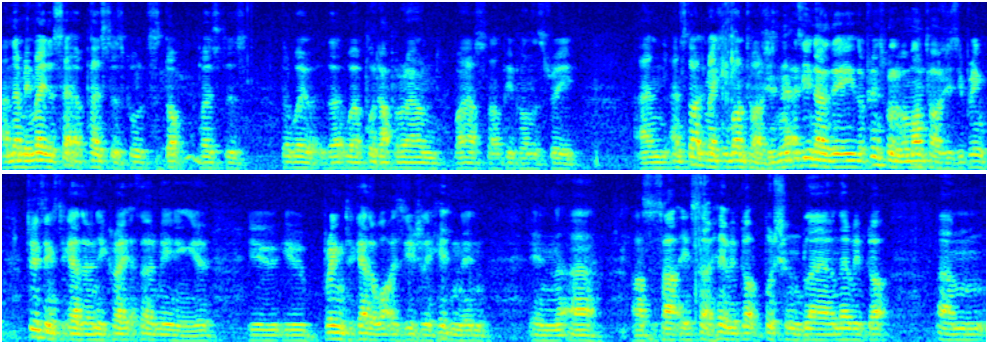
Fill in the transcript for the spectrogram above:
and then we made a set of posters called stop posters that were, that were put up around by us and other people on the street and, and started making montages. And as you know, the, the principle of a montage is you bring two things together and you create a third meaning. You, you, you bring together what is usually hidden in, in uh, our society. So here we've got Bush and Blair, and there we've got um,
